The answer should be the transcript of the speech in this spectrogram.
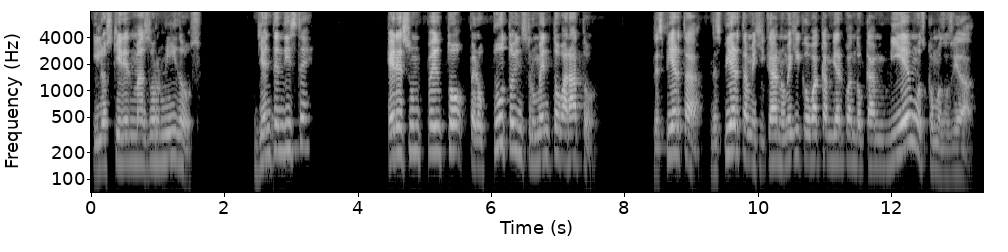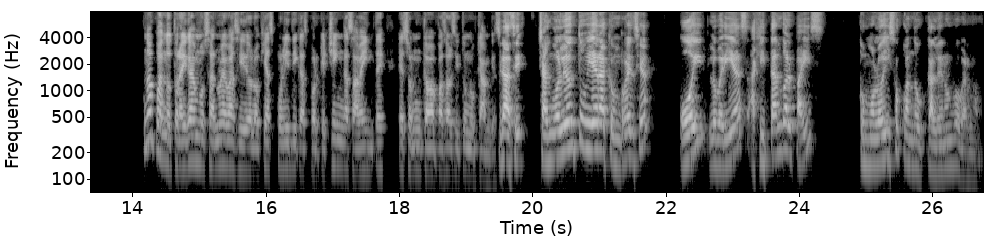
y los quieren más dormidos. ¿Ya entendiste? Eres un puto, pero puto instrumento barato. Despierta, despierta mexicano. México va a cambiar cuando cambiemos como sociedad. No cuando traigamos a nuevas ideologías políticas porque chingas a 20, eso nunca va a pasar si tú no cambias. Mira, si Changoleón tuviera congruencia, hoy lo verías agitando al país como lo hizo cuando Calderón gobernó.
